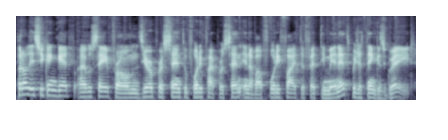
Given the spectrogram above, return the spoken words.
but least you can get, I would say, from 0% to 45% in about 45 to 50 minutes, which I think is great.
